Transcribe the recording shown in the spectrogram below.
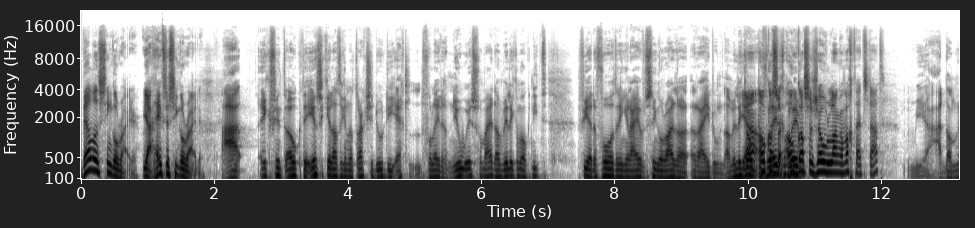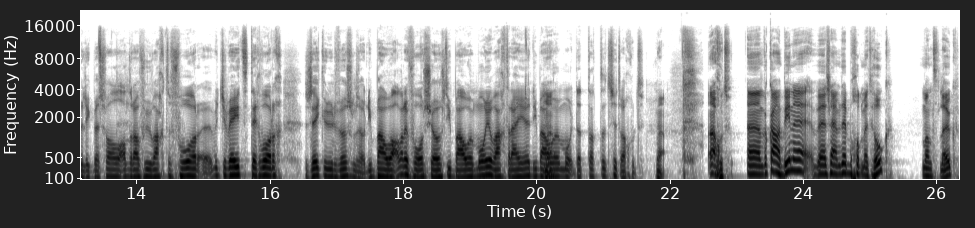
wel een single rider. Ja, heeft een single rider. Ah, ik vind ook de eerste keer dat ik een attractie doe die echt volledig nieuw is voor mij, dan wil ik hem ook niet via de vorderingrij of de single rider rij doen. Dan wil ik Ja, ook, ook, als er, ook als er zo'n lange wachttijd staat. Ja, dan wil ik best wel anderhalf uur wachten voor... eh, wat je weet, tegenwoordig, zeker Universal en zo, die bouwen allerlei voorshows, die bouwen mooie wachtrijen, die bouwen... Ja. mooi, dat, dat, dat zit wel goed. Nou goed, Eh, we kwamen binnen. We zijn meteen begonnen met Hulk. Want leuk.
